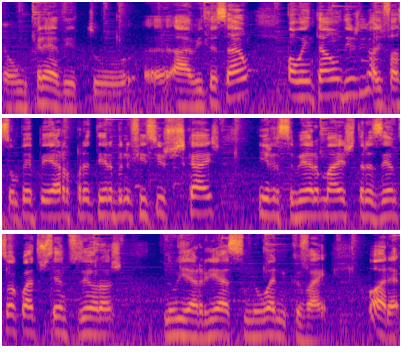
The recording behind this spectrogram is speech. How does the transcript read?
um crédito eh, à habitação, ou então diz-lhe, olha, faça um PPR para ter benefícios fiscais e receber mais 300 ou 400 euros no IRS no ano que vem. Ora,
